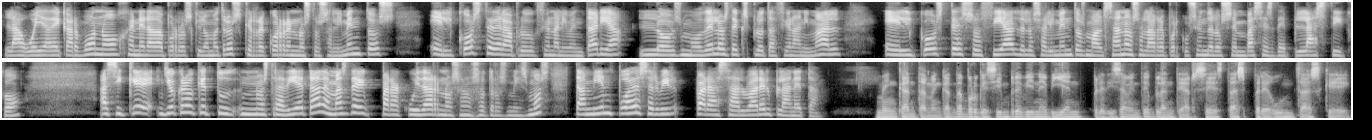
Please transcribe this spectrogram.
La huella de carbono generada por los kilómetros que recorren nuestros alimentos, el coste de la producción alimentaria, los modelos de explotación animal, el coste social de los alimentos malsanos o la repercusión de los envases de plástico. Así que yo creo que nuestra dieta, además de para cuidarnos a nosotros mismos, también puede servir para salvar el planeta. Me encanta, me encanta porque siempre viene bien precisamente plantearse estas preguntas que,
